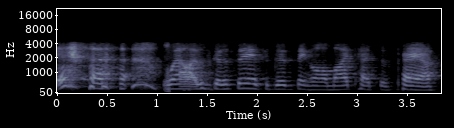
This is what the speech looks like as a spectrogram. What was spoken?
well, I was going to say it's a good thing all my pets have passed.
